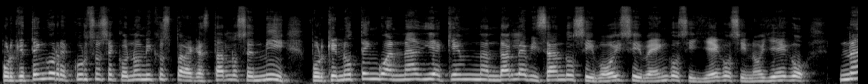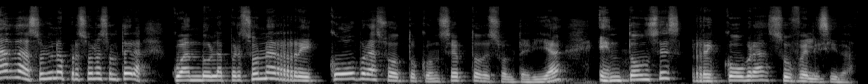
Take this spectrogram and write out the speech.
porque tengo recursos económicos para gastarlos en mí, porque no tengo a nadie a quien andarle avisando si voy, si vengo, si llego, si no llego, nada, soy una persona soltera. Cuando la persona recobra su autoconcepto de soltería, entonces recobra su felicidad.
